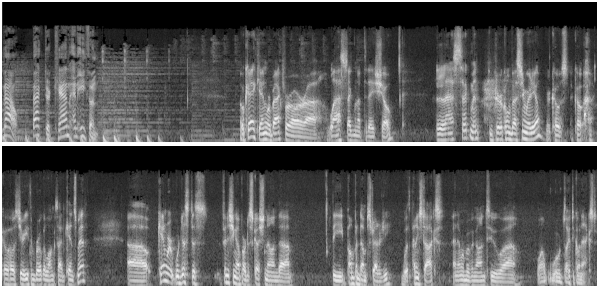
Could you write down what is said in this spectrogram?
Now, back to Ken and Ethan. Okay, Ken, we're back for our uh, last segment of today's show. Last segment. Empirical Investing Radio. Your co- co-host here, Ethan Broga, alongside Ken Smith. Uh, Ken, we're, we're just, just finishing up our discussion on uh, the pump and dump strategy with penny stocks, and then we're moving on to uh, well, where would you like to go next?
